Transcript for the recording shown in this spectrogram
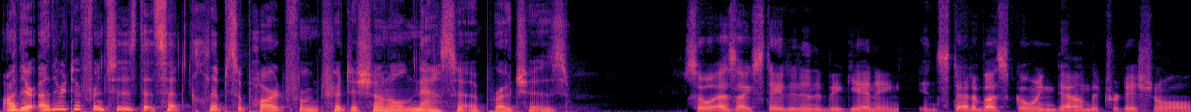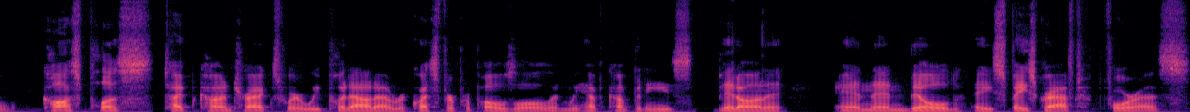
Are there other differences that set CLPS apart from traditional NASA approaches? So, as I stated in the beginning, instead of us going down the traditional cost plus type contracts where we put out a request for proposal and we have companies bid on it and then build a spacecraft for us,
